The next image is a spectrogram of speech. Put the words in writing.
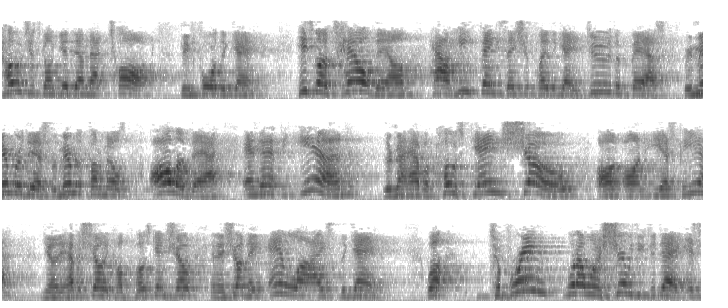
coach is going to give them that talk before the game. He's going to tell them how he thinks they should play the game. Do the best. Remember this. Remember the fundamentals. All of that. And then at the end, they're going to have a post-game show on, on ESPN. You know, they have a show they call the post-game show, and they show they analyze the game. Well, to bring what I want to share with you today is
